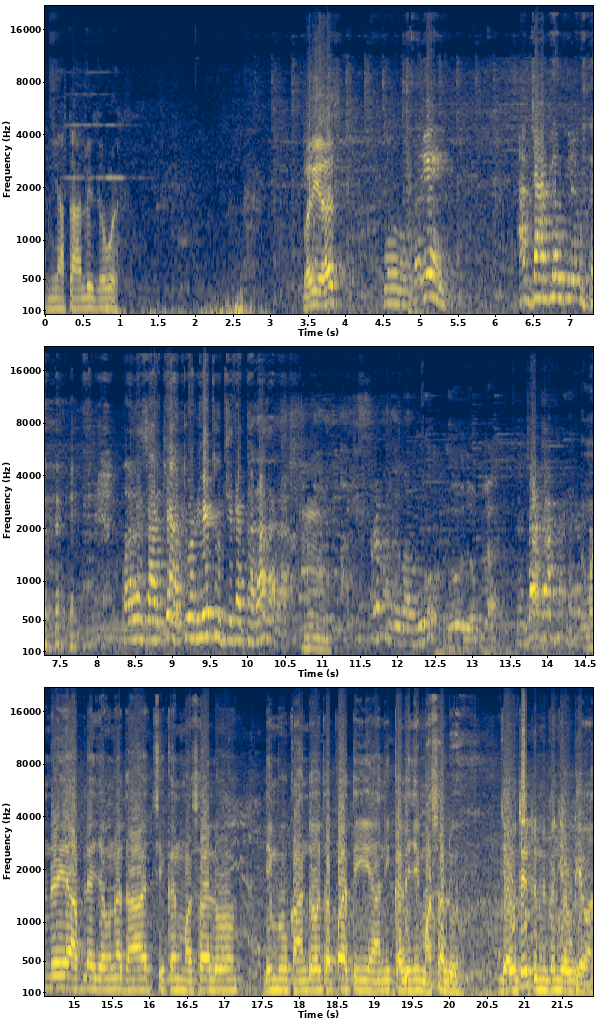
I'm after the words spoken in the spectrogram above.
आणि आता आलोय जवळ. बरी आहेस? हो बरे आहे. आज घेऊ मला सारखी आठवण येत होती ना खरा झाला. हो झोपला. जा जा जा. तर मंडळी आपल्या जेवणात हा चिकन मसालो लिंबू कांदो चपाती आणि कलेजी मसालो. जेवते तुम्ही पण जेव केव्हा.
